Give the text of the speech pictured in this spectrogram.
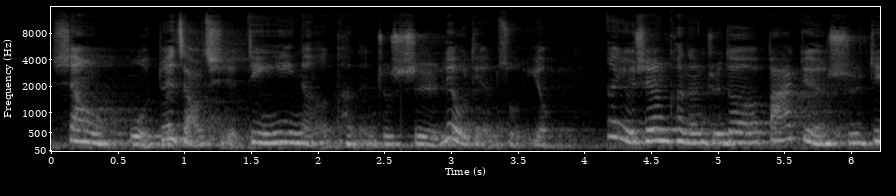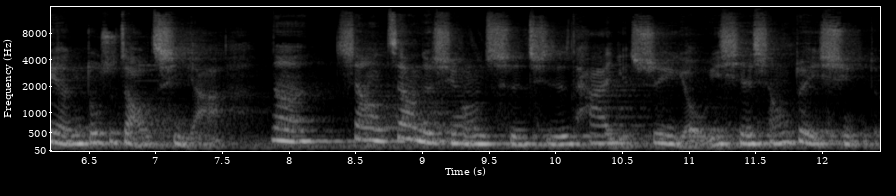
像我对早起的定义呢，可能就是六点左右。那有些人可能觉得八点、十点都是早起啊。那像这样的形容词，其实它也是有一些相对性的。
